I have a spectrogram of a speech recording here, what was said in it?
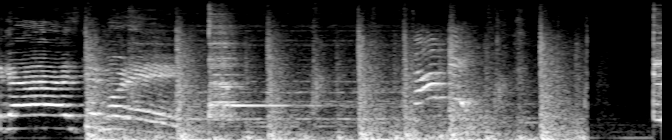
Hey guys, good morning! Stop it!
